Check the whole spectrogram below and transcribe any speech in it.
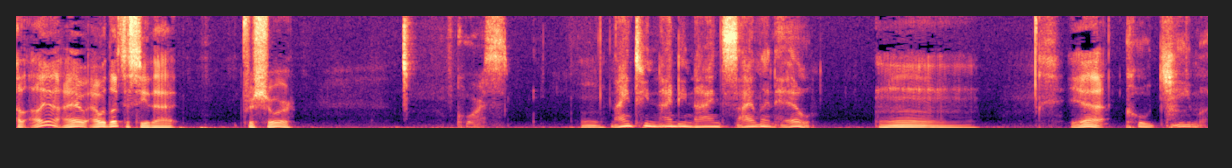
I, oh yeah, I, I would love to see that for sure. Of course. 1999 Silent Hill. Yeah, Kojima.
